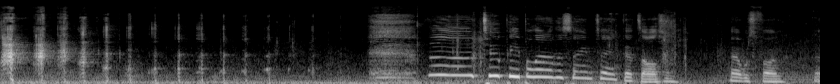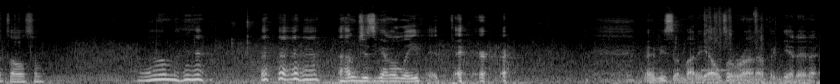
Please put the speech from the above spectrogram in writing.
people out of the same tank. That's awesome. That was fun. That's awesome. Man. Um, I'm just gonna leave it there. Maybe somebody else will run up and get in it.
